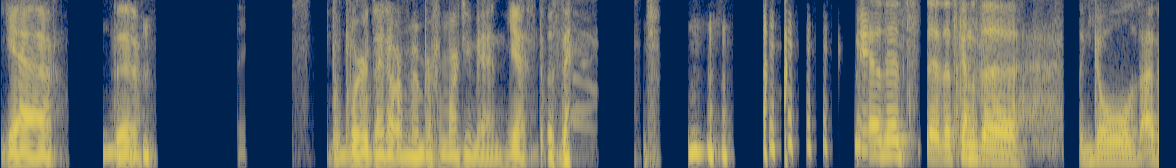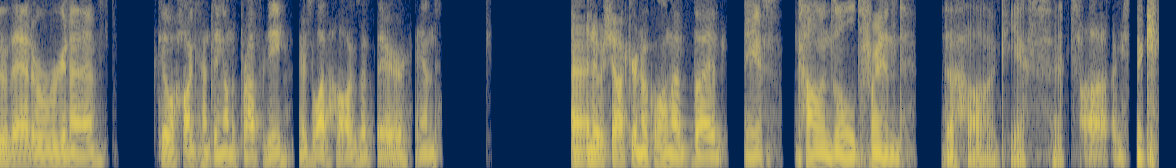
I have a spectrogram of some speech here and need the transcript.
yeah. The the words I don't remember from marching band. Yes, those things. yeah, that's that, that's kind of the the goals. Either that, or we're gonna go hog hunting on the property. There's a lot of hogs up there, and I know shocker in Oklahoma, but Yes. Colin's old friend, the hog. Yes, that's hog. okay.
